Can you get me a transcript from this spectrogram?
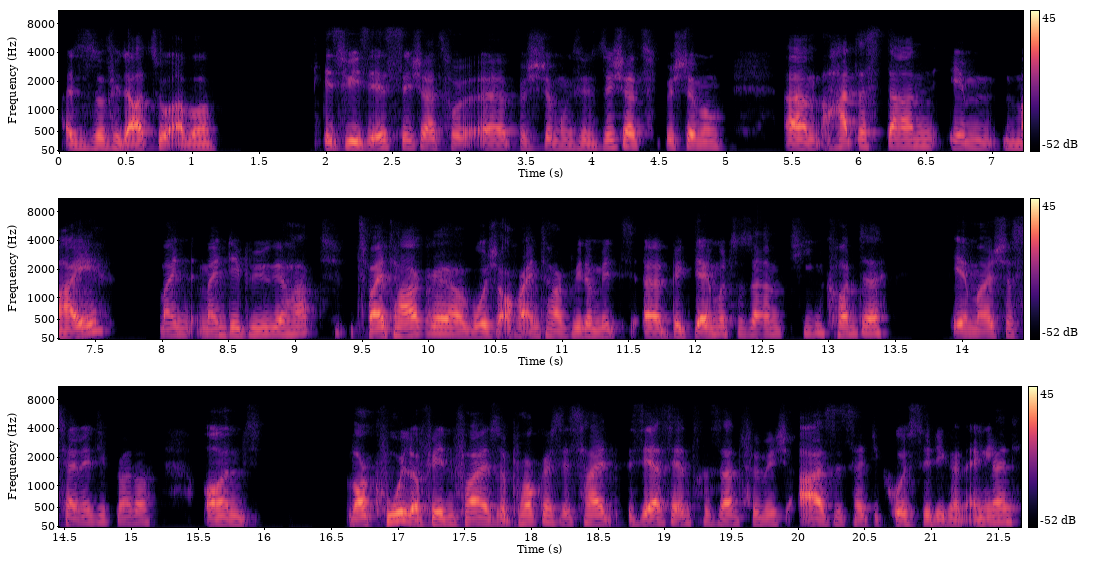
Also so viel dazu, aber ist wie es ist, Sicherheitsbestimmung sind Sicherheitsbestimmung. Ähm, hat es dann im Mai mein, mein Debüt gehabt, zwei Tage, wo ich auch einen Tag wieder mit äh, Big Demo zusammen teamen konnte, ehemaliger Sanity Brother. Und war cool auf jeden Fall. Also Progress ist halt sehr, sehr interessant für mich. A, es ist halt die größte Liga in England.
